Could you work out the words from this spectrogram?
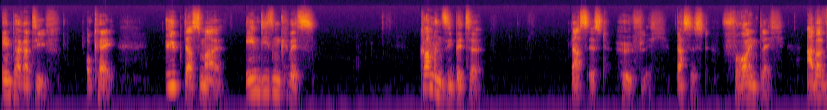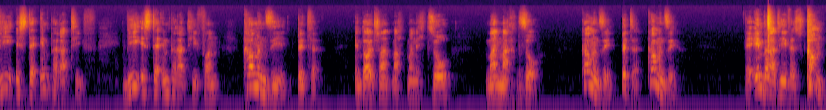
Imperativ. Okay, übt das mal in diesem Quiz. Kommen Sie bitte. Das ist höflich, das ist freundlich. Aber wie ist der Imperativ? Wie ist der Imperativ von kommen Sie bitte? In Deutschland macht man nicht so, man macht so. Kommen Sie, bitte, kommen Sie. Der Imperativ ist komm.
